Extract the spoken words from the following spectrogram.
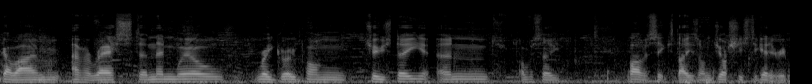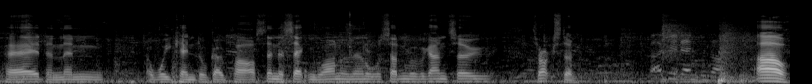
Go home, have a rest, and then we'll regroup on Tuesday. And obviously, five or six days on Josh's to get it repaired, and then a weekend will go past. Then the second one, and then all of a sudden we'll be going to Thruxton. But a good end result. Oh,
